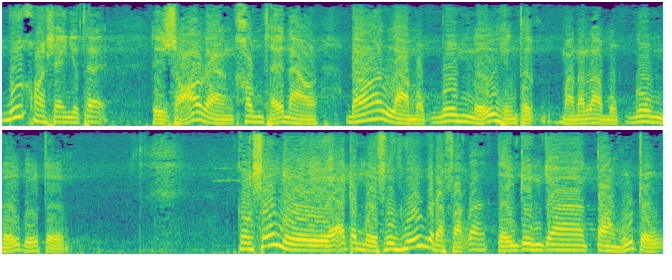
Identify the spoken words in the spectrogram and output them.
bước hoa sen như thế. Thì rõ ràng không thể nào, đó là một ngôn ngữ hiện thực, mà nó là một ngôn ngữ biểu tượng. Con số 10 ở trong 10 phương hướng của Đạo Phật đó, tượng trưng cho toàn vũ trụ,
